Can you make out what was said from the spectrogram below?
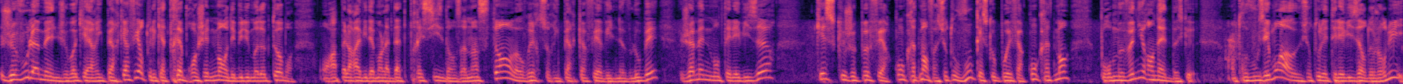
je, vous l'amène. Je vois qu'il y a un Repair Café. En tous les cas, très prochainement, au début du mois d'octobre, on rappellera évidemment la date précise dans un instant. On va ouvrir ce Repair Café à Villeneuve-Loubet. J'amène mon téléviseur qu'est-ce que je peux faire concrètement Enfin, surtout vous, qu'est-ce que vous pouvez faire concrètement pour me venir en aide? Parce que entre vous et moi, euh, surtout les téléviseurs d'aujourd'hui,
